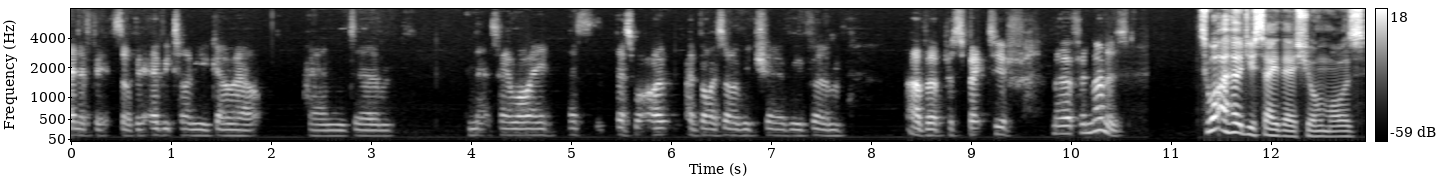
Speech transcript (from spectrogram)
benefits of it every time you go out, and um, and that's how I that's that's what I advise I would share with um, other prospective marathon runners. So what I heard you say there, Sean, was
